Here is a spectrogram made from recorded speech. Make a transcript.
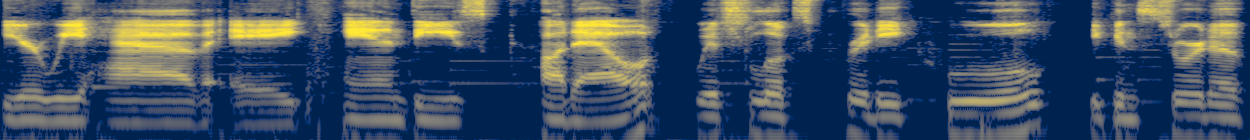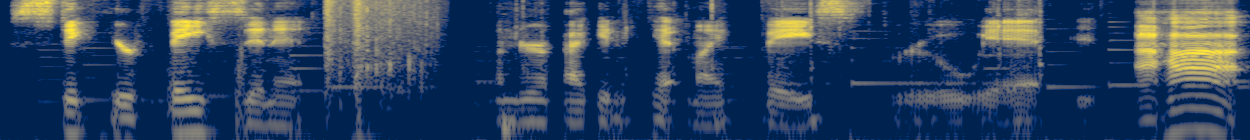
Here we have a Candy's cutout, which looks pretty cool. You can sort of stick your face in it. Wonder if I can hit my face through it. Aha!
